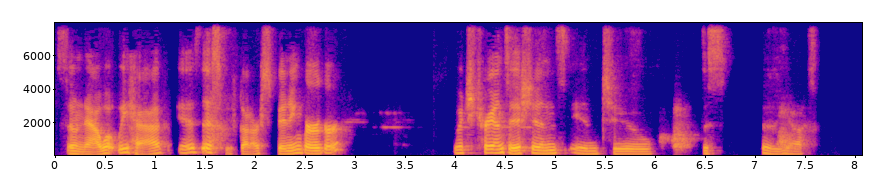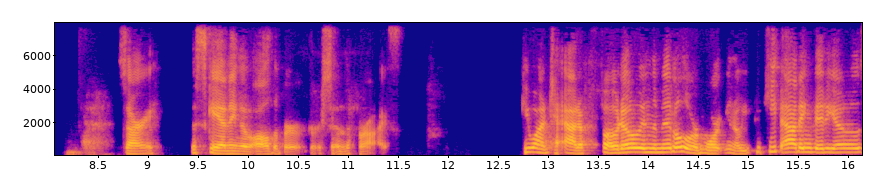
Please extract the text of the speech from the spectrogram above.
So now what we have is this. We've got our spinning burger, which transitions into this, the, uh, sorry, the scanning of all the burgers and the fries. If you want to add a photo in the middle or more, you know, you can keep adding videos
